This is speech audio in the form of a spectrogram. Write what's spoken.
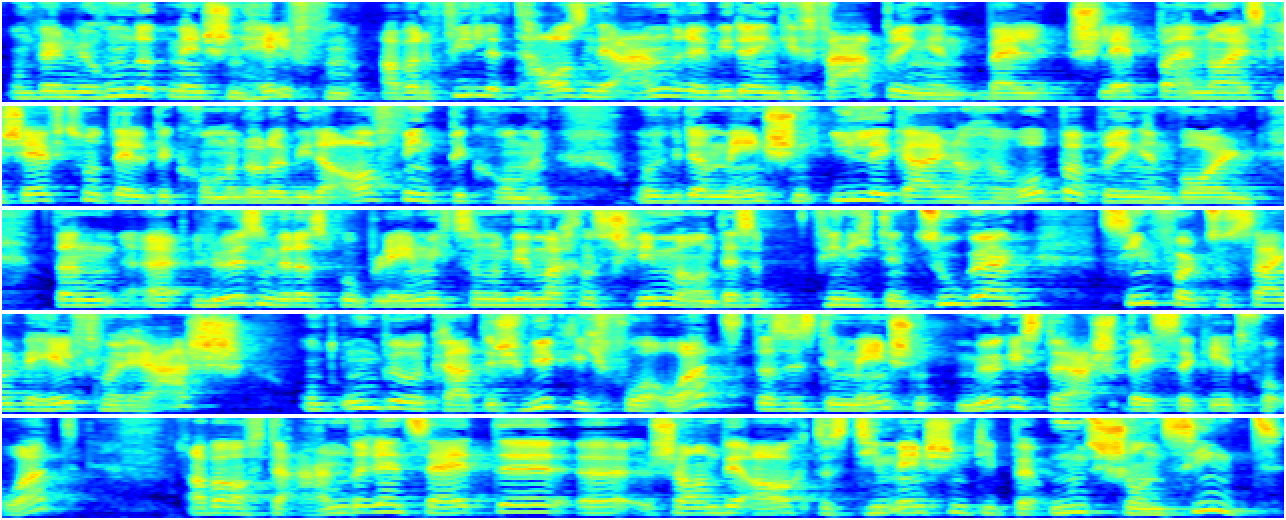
Und wenn wir 100 Menschen helfen, aber viele tausende andere wieder in Gefahr bringen, weil Schlepper ein neues Geschäftsmodell bekommen oder wieder Aufwind bekommen und wieder Menschen illegal nach Europa bringen wollen, dann äh, lösen wir das Problem nicht, sondern wir machen es schlimmer. Und deshalb finde ich den Zugang sinnvoll zu sagen, wir helfen rasch und unbürokratisch wirklich vor Ort, dass es den Menschen möglichst rasch besser geht vor Ort. Aber auf der anderen Seite äh, schauen wir auch, dass die Menschen, die bei uns schon sind,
